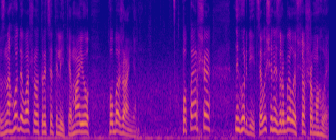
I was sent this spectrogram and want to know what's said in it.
з нагоди вашого 30-ліття маю побажання. По-перше, не гордіться, ви ще не зробили все, що могли.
